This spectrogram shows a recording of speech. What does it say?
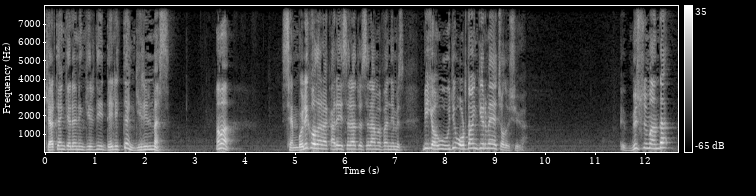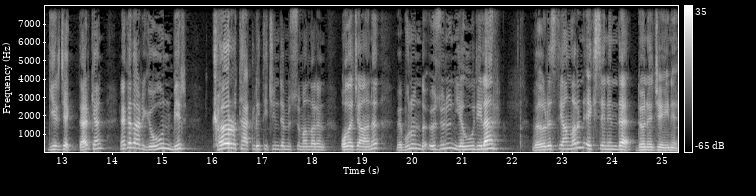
kertenkelenin girdiği delikten girilmez. Ama sembolik olarak aleyhissalatü vesselam Efendimiz bir Yahudi oradan girmeye çalışıyor. E, Müslüman da girecek derken ne kadar yoğun bir kör taklit içinde Müslümanların olacağını ve bunun da özünün Yahudiler ve Hristiyanların ekseninde döneceğini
